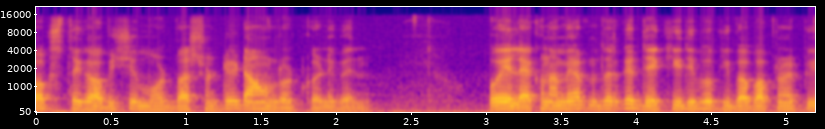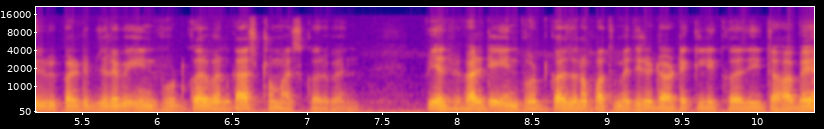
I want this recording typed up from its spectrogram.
বক্স থেকে অবশ্যই মোট ভার্সনটি ডাউনলোড করে নেবেন। ওয়েল, এখন আমি আপনাদেরকে দেখিয়ে দিব কীভাবে আপনার পিএলপি ফাইলটি যেভাবে ইনপুট করবেন কাস্টমাইজ করবেন। পিএলপি ফাইলটি ইনপুট করার জন্য প্রথমে থ্রি ডটে ক্লিক করে দিতে হবে।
